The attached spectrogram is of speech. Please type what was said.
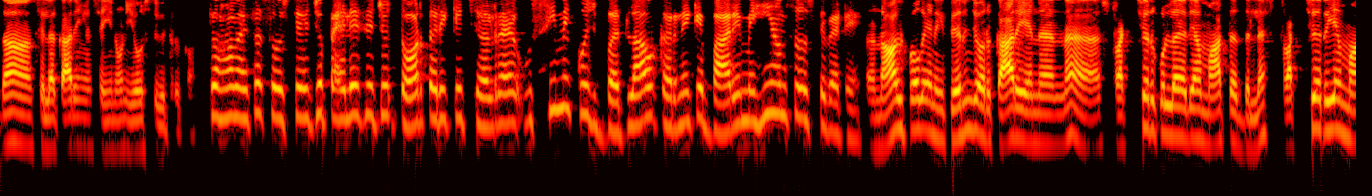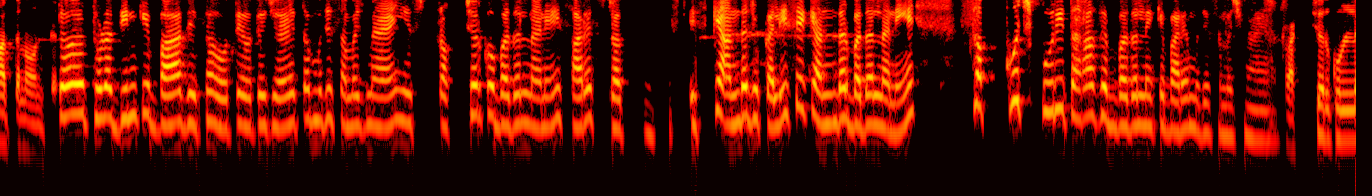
தான் சில காரியங்கள் செய்யணும்னு யோசிச்சுக்கிட்டு இருக்கோம் तो हम ऐसा सोचते हैं जो पहले से जो तौर तरीके चल रहा है उसी में कुछ बदलाव करने के बारे में ही हम सोचते बैठे हैं। நாள் போக எனக்கு தெரிஞ்ச ஒரு காரியம் என்னன்னா ஸ்ட்ரக்சருக்குள்ள எதையா மாத்தது இல்ல ஸ்ட்ரக்சரையே மாத்தணும்ட்டு तो थोड़ा दिन के बाद ऐसा होते होते जो है तब मुझे समझ में आया ये स्ट्रक्चर को बदलना नहीं सारे स्ट्रक इसके अंदर जो कलीसे के अंदर बदलना नहीं है सब कुछ पूरी तरह से बदलने के बारे में मुझे समझ में आया ஸ்ட்ரக்சருக்குள்ள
